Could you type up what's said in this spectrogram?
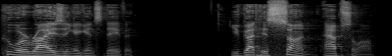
who are rising against David. You've got his son, Absalom.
